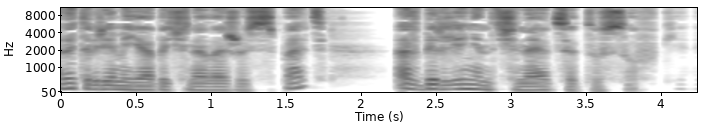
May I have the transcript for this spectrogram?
В это время я обычно ложусь спать, а в Берлине начинаются тусовки.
